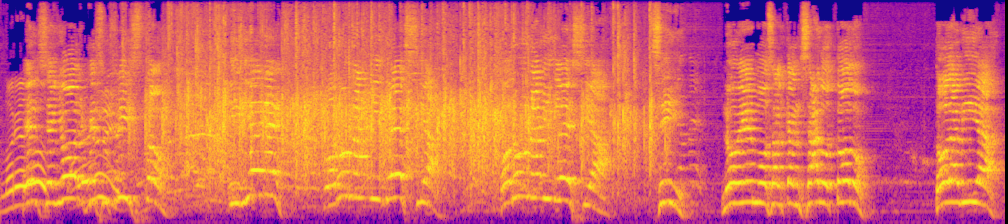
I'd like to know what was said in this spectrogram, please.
el Señor Jesucristo. Y viene por una iglesia, por una iglesia. Sí, no hemos alcanzado todo. Todavía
